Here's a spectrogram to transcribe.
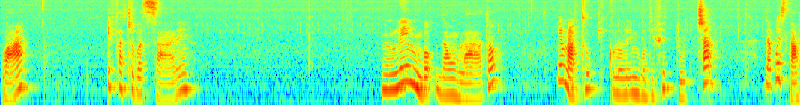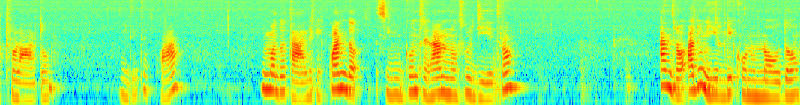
qua e faccio passare un lembo da un lato e un altro piccolo lembo di fettuccia da quest'altro lato. Vedete qua? In modo tale che quando si incontreranno sul dietro andrò ad unirli con un nodo.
